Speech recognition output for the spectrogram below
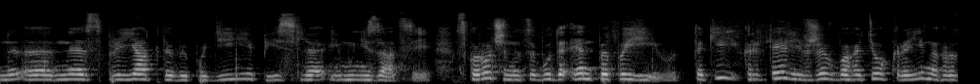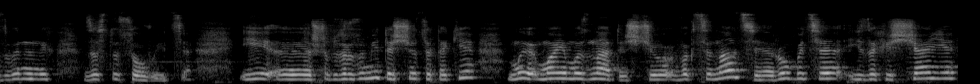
е, несприятливі події після імунізації. Скорочено це буде НППІ. Такі критерії вже в багатьох країнах розвинених застосовуються. І е, щоб зрозуміти, що це таке, ми маємо знати, що вакцинація робиться і захищає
